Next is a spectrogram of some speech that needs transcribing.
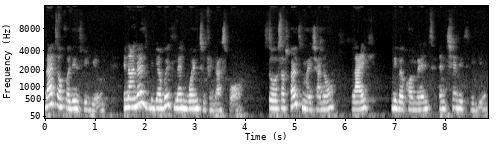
That's all for this video. In our next video, we're going to learn when to finger spell. So subscribe to my channel, like, leave a comment, and share this video.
